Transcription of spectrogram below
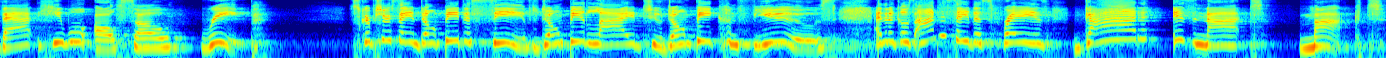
that he will also reap. Scripture saying, don't be deceived, don't be lied to, don't be confused. And then it goes on to say this phrase God is not mocked.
